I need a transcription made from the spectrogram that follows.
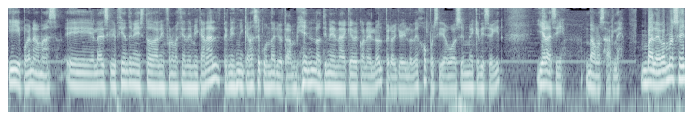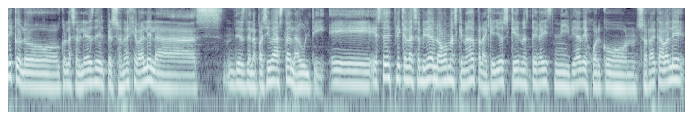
Y pues nada más, eh, en la descripción tenéis toda la información de mi canal, tenéis mi canal secundario también, no tiene nada que ver con el LOL, pero yo ahí lo dejo por si vos me queréis seguir. Y ahora sí, vamos a darle. Vale, vamos a ir con, las habilidades del personaje, ¿vale? Las Desde la pasiva hasta la ulti. Eh, esto de explicar las habilidades lo hago más que nada para aquellos que no tengáis ni idea de jugar con Soraka, ¿vale?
